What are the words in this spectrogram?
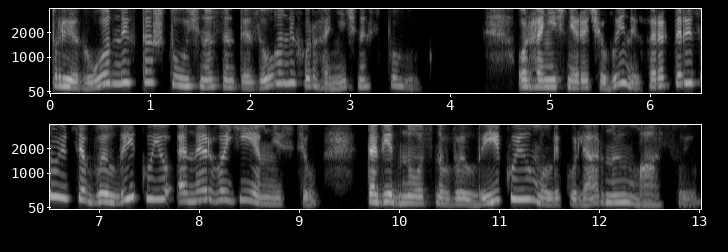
природних та штучно синтезованих органічних сполук. Органічні речовини характеризуються великою енергоємністю та відносно великою молекулярною масою.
